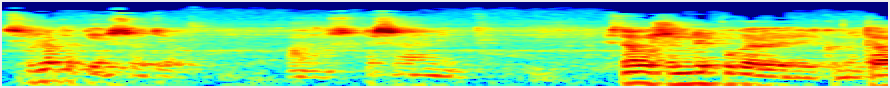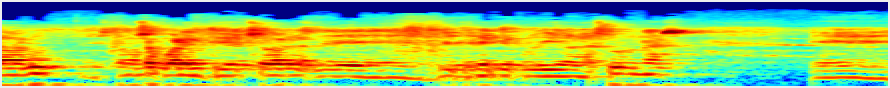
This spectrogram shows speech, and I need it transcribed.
Eso es lo que pienso yo, vamos, personalmente. Estamos en época, de, comentaba Ruth, estamos a 48 horas de, de tener que acudir a las urnas. Eh,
